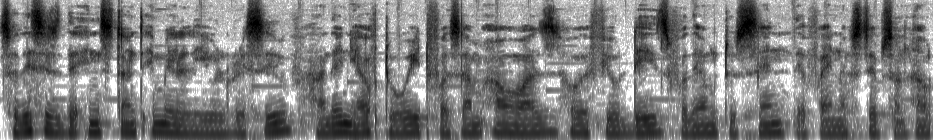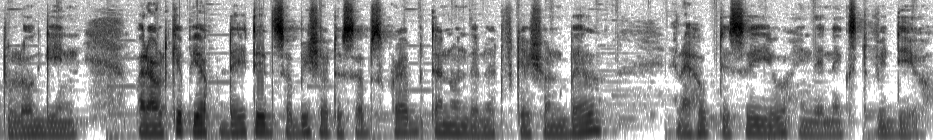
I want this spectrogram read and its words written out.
So this is the instant email you will receive and then you have to wait for some hours or a few days for them to send the final steps on how to log in. But i'll keep you updated so be sure to subscribe turn on the notification bell and i hope to see you in the next video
